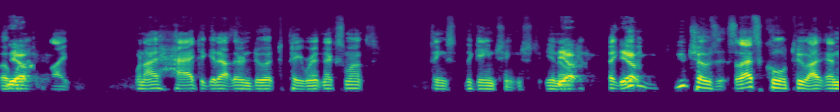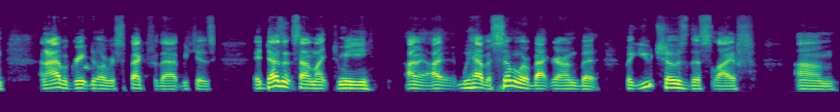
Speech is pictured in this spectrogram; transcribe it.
but when, like when i had to get out there and do it to pay rent next month things the game changed you know Yep. but Yep. you you chose it so that's cool too i and and i have a great deal of respect for that because it doesn't sound like to me I, I we have a similar background, but but you chose this life. Um,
